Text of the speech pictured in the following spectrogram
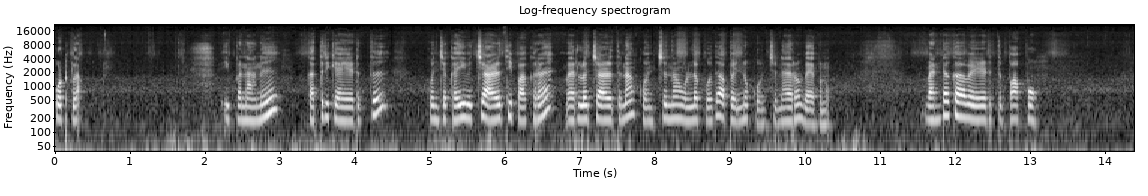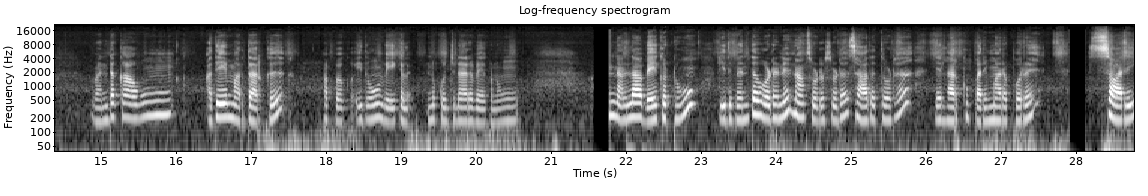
போட்டுக்கலாம். இப்போ நான் கத்திரிக்காயை எடுத்து கொஞ்சம் கை வச்சு அழுத்தி பார்க்குறேன். விரல் வச்சு அழுத்துனா கொஞ்சம் தான் உள்ளே போகுது. அப்போ இன்னும் கொஞ்சம் நேரம் வேகணும். வெண்டைக்காவை எடுத்து பார்ப்போம். வெண்டைக்காவும் அதே மாதிரி தான் இருக்குது அப்போ இதுவும் வேகலை. இன்னும் கொஞ்சம் நேரம் வேகணும். நல்லா வேகட்டும். இது வெந்த உடனே நான் சுட சுட சாதத்தோட எல்லாருக்கும் பரிமாற போகிறேன் சாரி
